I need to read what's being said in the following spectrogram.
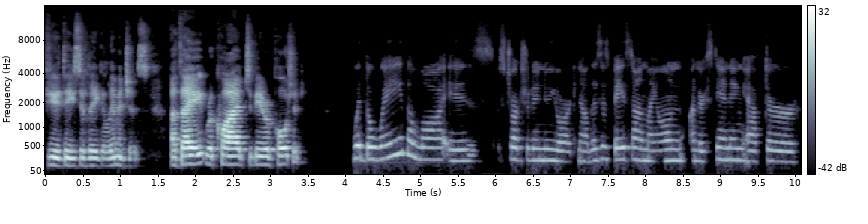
viewed these illegal images. Are they required to be reported? with the way the law is structured in New York, now this is based on my own understanding after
